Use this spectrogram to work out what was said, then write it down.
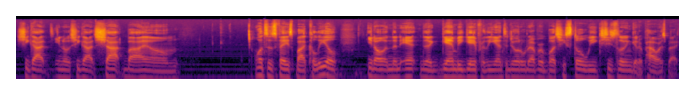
she got, you know, she got shot by um, what's his face by Khalil, you know, and then the Gambi gave her the antidote or whatever, but she's still weak. She still didn't get her powers back.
